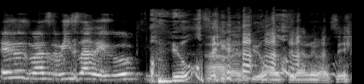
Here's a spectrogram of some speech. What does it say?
Eso es más risa de Goofy. Ah, bueno, así, algo así.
